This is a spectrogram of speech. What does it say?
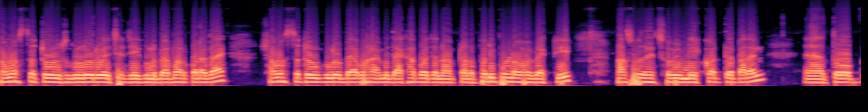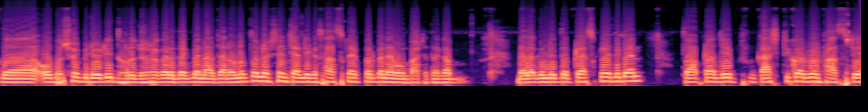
সমস্ত টুলসগুলো রয়েছে যেগুলো ব্যবহার করা যায়, সমস্ত টুলগুলোর ব্যবহার আমি দেখাবো যেন আপনারা পরিপূর্ণভাবে একটি পাসপোর্ট সাইজ ছবি মেক করতে পারেন। তো আহ, অবশ্যই ভিডিওটি ধৈর্য সহকারে দেখবেন। আর যারা নতুন এসেছেন চ্যানেলটিকে সাবস্ক্রাইব করবেন এবং পাশে থাকা বেলাগুলিতে প্রেস করে দিবেন। তো আপনারা যে কাজটি করবেন ফার্স্টে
